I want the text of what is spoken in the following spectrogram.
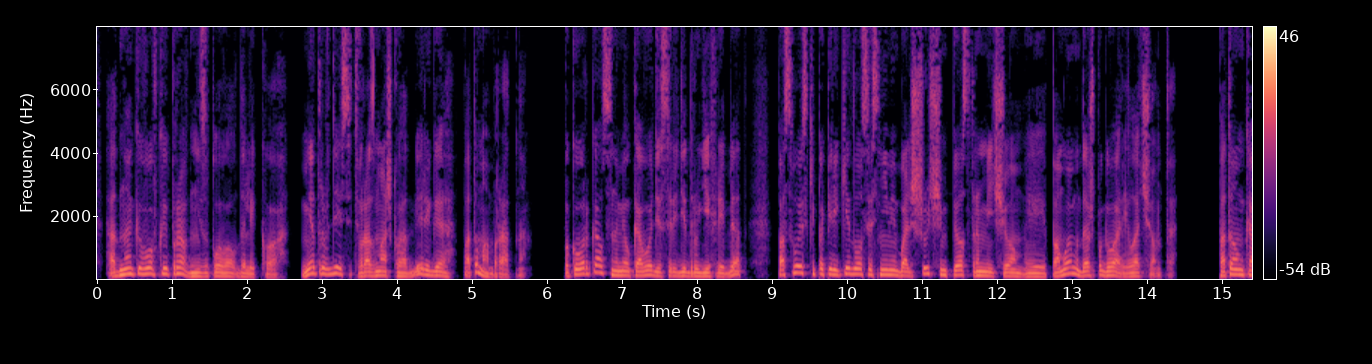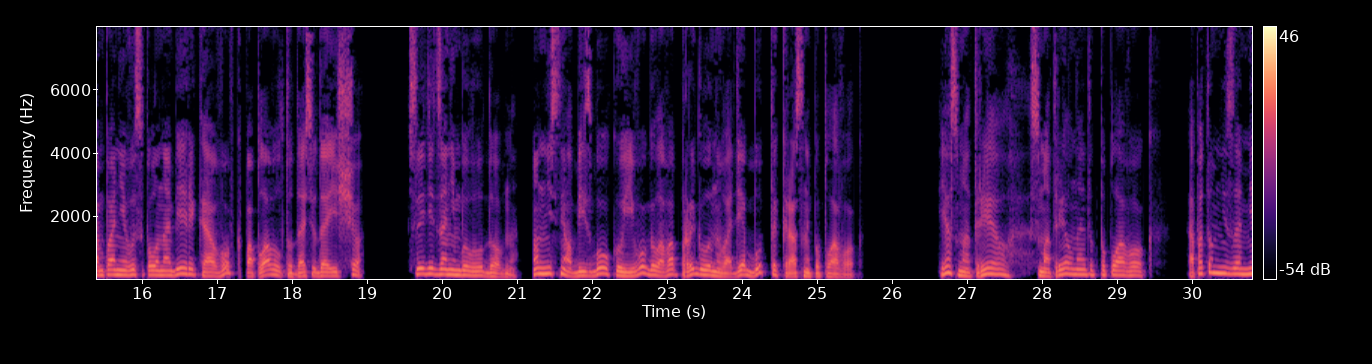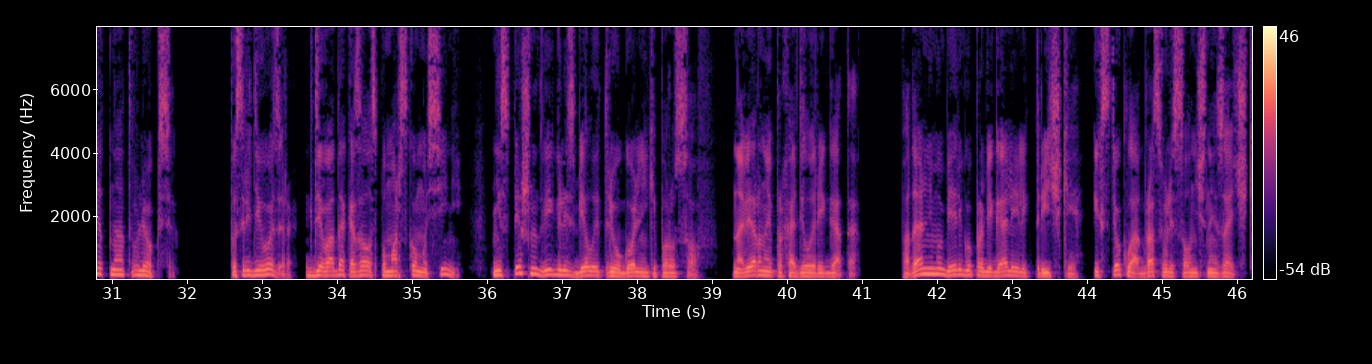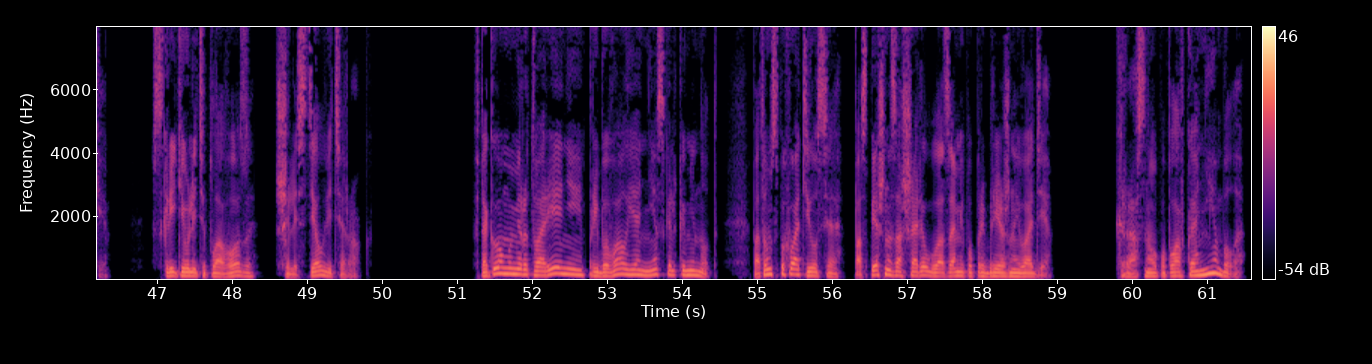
Однако Вовка и правда не заплывал далеко. Метров десять в размашку от берега, потом обратно. Покувыркался на мелководье среди других ребят, по-свойски поперекидывался с ними большущим пестрым мечом и, по-моему, даже поговорил о чем-то. Потом компания высыпала на берег, а Вовка поплавал туда-сюда еще. Следить за ним было удобно. Он не снял бейсболку, и его голова прыгала на воде, будто красный поплавок. Я смотрел, смотрел на этот поплавок, а потом незаметно отвлекся. Посреди озера, где вода казалась по-морскому синей, неспешно двигались белые треугольники парусов. Наверное, проходила регата. По дальнему берегу пробегали электрички, их стекла отбрасывали солнечные зайчики. Вскрикивали тепловозы, шелестел ветерок. В таком умиротворении пребывал я несколько минут, Потом спохватился, поспешно зашарил глазами по прибрежной воде. Красного поплавка не было.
